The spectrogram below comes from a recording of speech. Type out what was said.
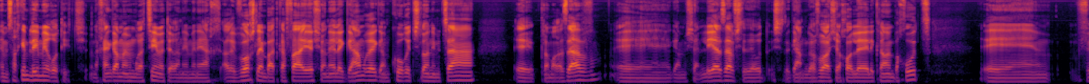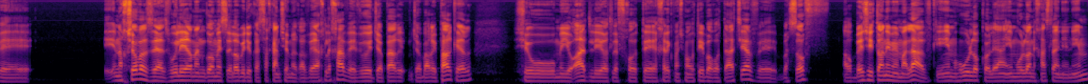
הם משחקים בלי מירוטיץ', ולכן גם הם רצים יותר, אני מניח. הריווח שלהם בהתקפה יהיה שונה לגמרי, גם קוריץ' לא נמצא, אה, כלומר עזב, אה, גם שנלי עזב, שזה, עוד, שזה גם גבוה שיכול לקלוע מבחוץ. ואם נחשוב על זה, אז ווילי ארנן גומס זה לא בדיוק השחקן שמרווח לך, והביאו את ג'בארי, ג'בארי פארקר, שהוא מיועד להיות לפחות אה, חלק משמעותי ברוטציה, ובסוף הרבה ז'יטונים הם עליו, כי אם הוא לא קולע, אם הוא לא נכנס לעניינים,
